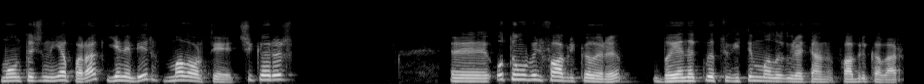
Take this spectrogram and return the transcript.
montajını yaparak yeni bir mal ortaya çıkarır. Ee, otomobil fabrikaları, dayanıklı tüketim malı üreten fabrikalar,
